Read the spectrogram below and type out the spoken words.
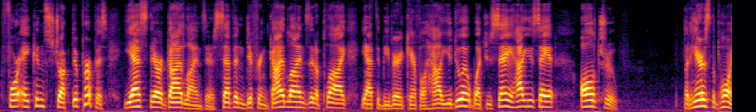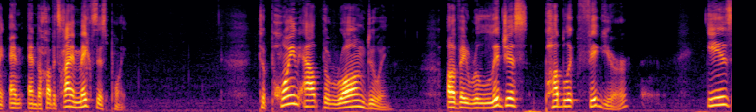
for a constructive purpose. Yes, there are guidelines. There are seven different guidelines that apply. You have to be very careful how you do it, what you say, how you say it. All true. But here's the point, and, and the Chafetz Chaim makes this point. To point out the wrongdoing of a religious public figure is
